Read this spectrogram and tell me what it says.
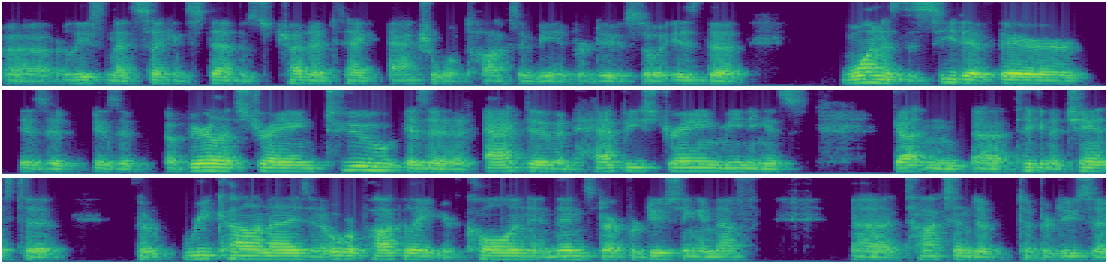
uh, or at least in that second step, is to try to detect actual toxin being produced. So is the one is the C. diff there? Is it is it a virulent strain? Two, is it an active and happy strain, meaning it's gotten uh, taken a chance to to recolonize and overpopulate your colon and then start producing enough uh, toxin to, to produce a,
